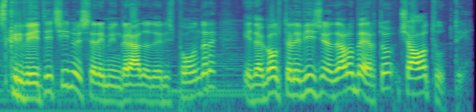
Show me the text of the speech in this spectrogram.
scriveteci, noi saremo in grado di rispondere. E da Gol Television e da Roberto, ciao a tutti!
